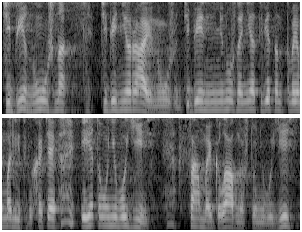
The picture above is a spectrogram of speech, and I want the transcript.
Тебе нужно, тебе не рай нужен, тебе не нужно ни ответа на твои молитвы, хотя и это у него есть. Самое главное, что у него есть,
